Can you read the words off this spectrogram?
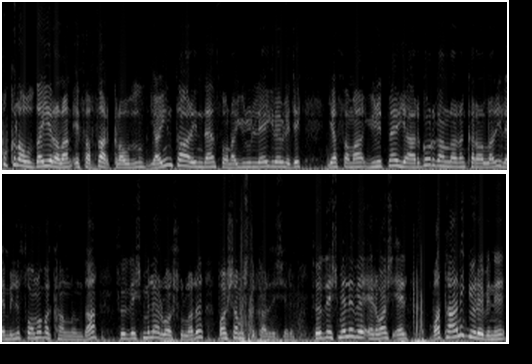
Bu kılavuzda yer alan esaslar kılavuzun yayın tarihinden sonra yürürlüğe girebilecek yasama, yürütme yargı organlarının kararları ile Milli Savunma Bakanlığı'nda sözleşmeler başvuruları başlamıştır kardeşlerim. Sözleşmeli ve erbaş er vatani görevini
